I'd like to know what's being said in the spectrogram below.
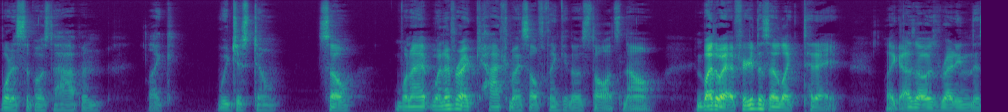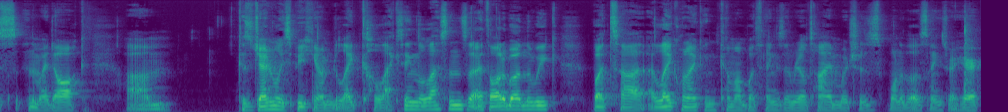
what is supposed to happen? Like we just don't. So when I whenever I catch myself thinking those thoughts now, and by the way, I figured this out like today, like as I was writing this in my doc, um, because generally speaking, I'm like collecting the lessons that I thought about in the week. But uh, I like when I can come up with things in real time, which is one of those things right here.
